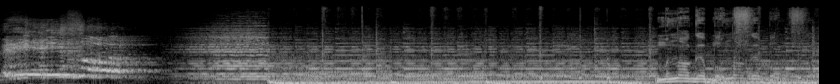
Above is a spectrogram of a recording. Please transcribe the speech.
Ревизор! Много букв. Много букв.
